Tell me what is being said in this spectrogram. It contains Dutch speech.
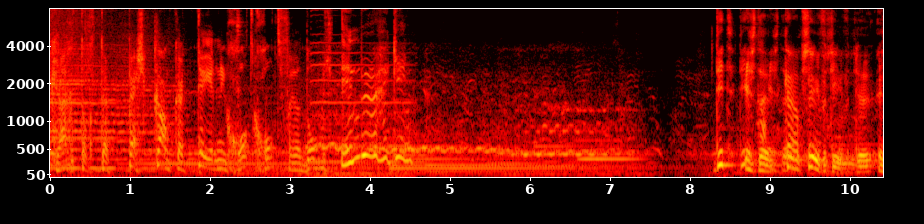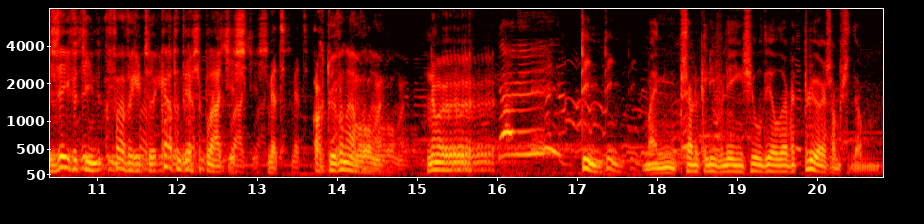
Krijg toch de pestkanker tering, god, godverdomme. In Burger King. Dit is de Kaap 17, de 17 favoriete katendressenplaatjes met Arthur van Amerongen. Nummer 10. Mijn persoonlijke lieveling Jules Deelder met Pleuris Amsterdam.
